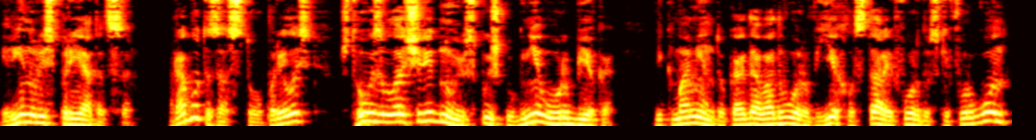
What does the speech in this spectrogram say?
и ринулись прятаться. Работа застопорилась, что вызвало очередную вспышку гнева Урбека, и к моменту, когда во двор въехал старый фордовский фургон,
